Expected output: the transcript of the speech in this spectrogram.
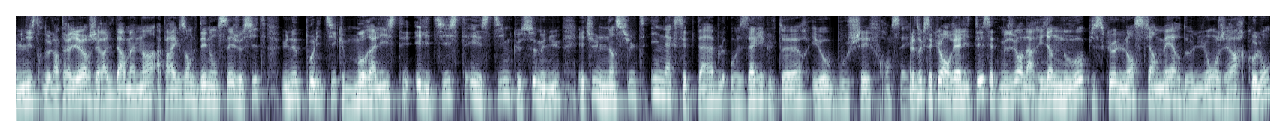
Ministre de l'Intérieur, Gérald Darmanin, a par exemple dénoncé, je cite, une politique moraliste et élitiste et estime que ce menu est une insulte inacceptable aux agriculteurs et aux bouchers français. Le truc c'est qu'en réalité, cette mesure n'a rien de nouveau puisque l'ancien maire de Lyon, Gérard Collomb,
